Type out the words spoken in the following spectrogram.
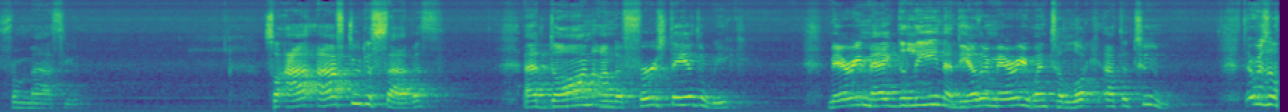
from Matthew. So after the Sabbath, at dawn on the first day of the week, Mary Magdalene and the other Mary went to look at the tomb. There was a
